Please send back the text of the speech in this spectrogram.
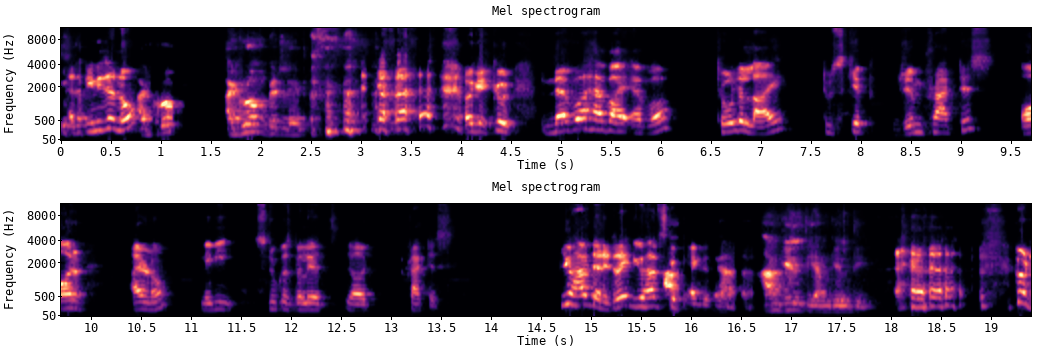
yeah. As a teenager, no. I grew up. I grew up a bit late. okay, cool. Never have I ever told a lie to skip gym practice or I don't know, maybe snooker's billiards uh, practice. You have done it, right? You have skipped practice. yeah, I'm guilty. I'm guilty. Good.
